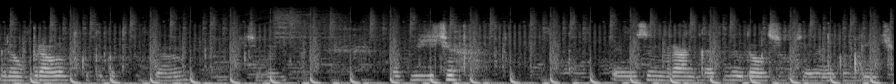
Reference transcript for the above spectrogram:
grał w Brawl, tylko tylko TTD. Jak widzicie, jestem w rankach, nie udało się do niego wbić.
